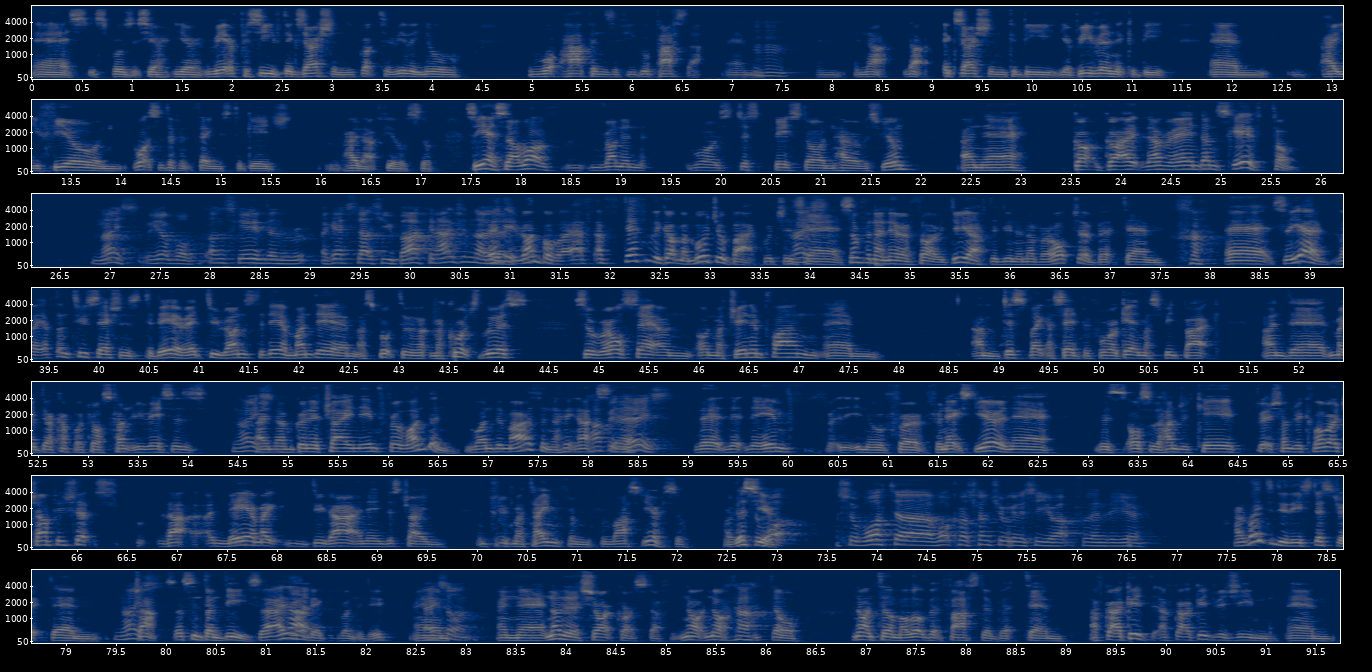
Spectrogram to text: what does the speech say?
uh, I suppose it's your, your rate of perceived exertion. You've got to really know what happens if you go past that. Um, mm-hmm. and, and that, that exertion could be your breathing, it could be um, how you feel, and lots of different things to gauge how that feels. So, so yeah, so a lot of running was just based on how I was feeling, and uh, got got out the other end unscathed, Tom. Nice. Yeah, well, unscathed, and I guess that's you back in action now. Ready then. to rumble. I've, I've definitely got my mojo back, which is nice. uh, something I never thought I would do after doing another ultra. But um, uh, so yeah, like I've done two sessions today. I read two runs today on Monday. Um, I spoke to my, my, coach Lewis, so we're all set on on my training plan. Um, I'm just like I said before, getting my speed back, and uh, might do a couple of cross country races. Nice. And I'm going to try and aim for London, London Marathon. I think that's Happy uh, days. The, the the aim, for, you know, for for next year. And uh, there's also the 100k British 100 kilometer championships. That in May I might do that, and then just try and improve my time from from last year. So or this so year. What, so what uh, what cross country are we going to see you at for the end of the year? I'd like to do the East District um, nice. champs. That's in Dundee, so I think yeah. that'd be a good one to do. Um, Excellent and uh, none of the short course stuff. Not not until not until I'm a little bit faster. But um, I've got a good I've got a good regime um,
